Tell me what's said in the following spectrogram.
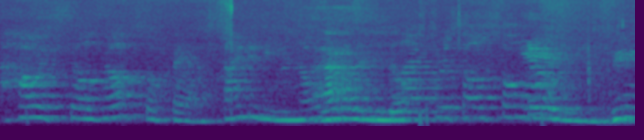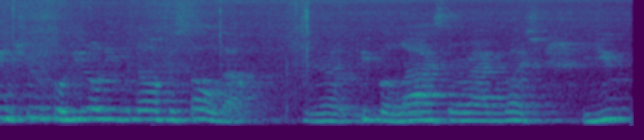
how it sells out so fast. I didn't even know I don't even know. after it's all sold out. and being truthful, you don't even know if it's sold out. You know, people so right much. You,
